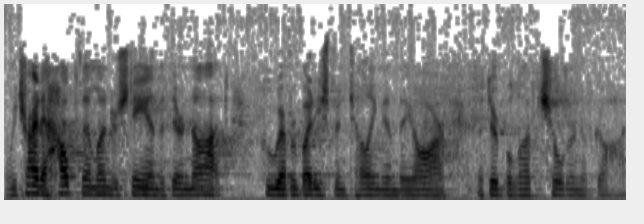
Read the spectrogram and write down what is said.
And we try to help them understand that they're not who everybody's been telling them they are, but they're beloved children of God.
